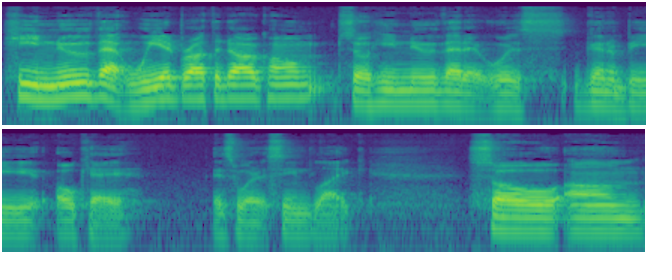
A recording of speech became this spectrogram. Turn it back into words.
he knew that we had brought the dog home, so he knew that it was gonna be okay, is what it seemed like. So um,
